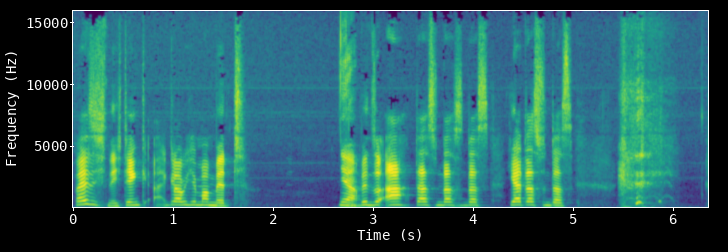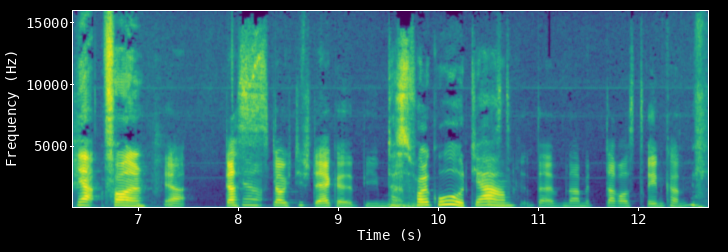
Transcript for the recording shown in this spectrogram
weiß ich nicht, denke, glaube ich, immer mit. Ja, Ich bin so, ah, das und das und das, ja, das und das. ja, voll. Ja, das Ja. ist, glaube ich, die Stärke, die man Das ist voll gut, ja. das, da, damit daraus drehen kann.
